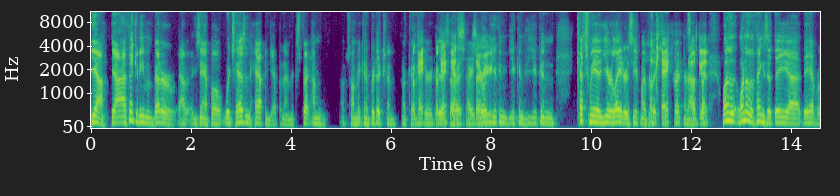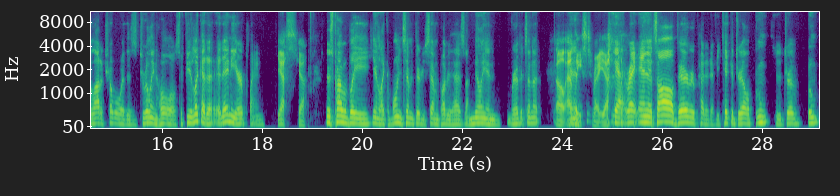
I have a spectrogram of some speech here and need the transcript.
Yeah, yeah. I think an even better uh, example, which hasn't happened yet, but I'm expect I'm so I'm making a prediction. Okay. Okay, here okay, is. All yes, right, all right. sorry. You'll- can you can you can catch me a year later, see if my prediction okay is correct or not. sounds But good one of the, one of the things that they uh, they have a lot of trouble with is drilling holes. If you look at a, at any airplane, yes yeah there's probably you know like a Boeing 737 probably has a million rivets in it. oh at And least right yeah Yeah, right. And it's all very repetitive. You take a drill, boom, you drill, boom.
